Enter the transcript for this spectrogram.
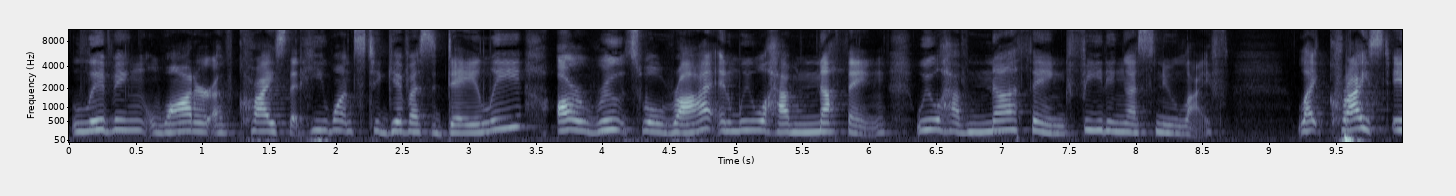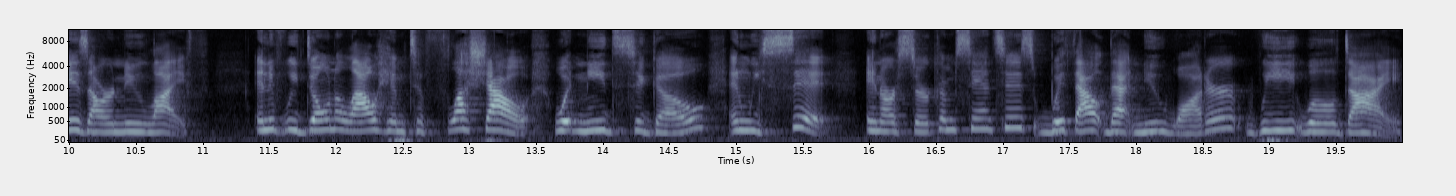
living water of Christ that He wants to give us daily, our roots will rot and we will have nothing. We will have nothing feeding us new life. Like Christ is our new life. And if we don't allow Him to flush out what needs to go and we sit in our circumstances without that new water, we will die.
